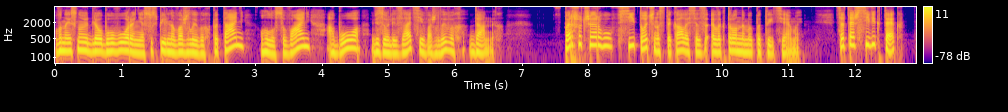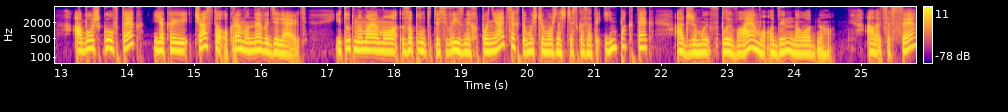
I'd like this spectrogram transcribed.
вони існують для обговорення суспільно важливих питань, голосувань або візуалізації важливих даних. В першу чергу всі точно стикалися з електронними петиціями. Це теж CivicTech або ж GovTech, який часто окремо не виділяють. І тут ми маємо заплутатись в різних поняттях, тому що можна ще сказати імпактек, адже ми впливаємо один на одного. Але це все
